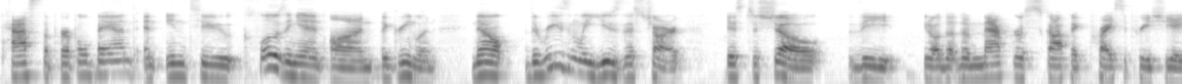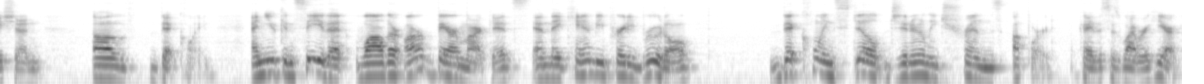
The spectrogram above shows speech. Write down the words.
past the purple band and into closing in on the green one. Now, the reason we use this chart is to show the you know the, the macroscopic price appreciation of Bitcoin. And you can see that while there are bear markets and they can be pretty brutal, Bitcoin still generally trends upward. Okay, this is why we're here.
